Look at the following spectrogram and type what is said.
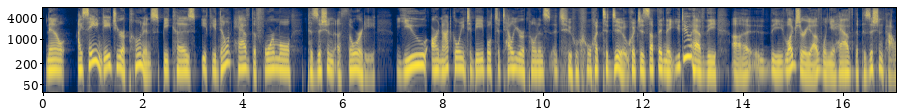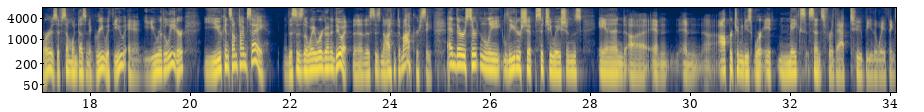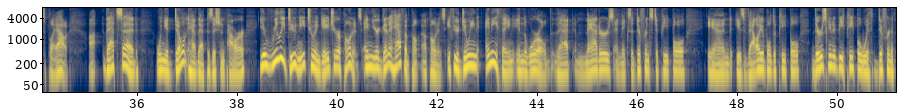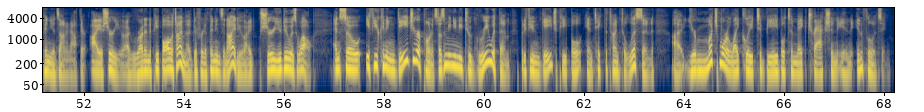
Now, I say engage your opponents because if you don't have the formal position authority, you are not going to be able to tell your opponents uh, to what to do, which is something that you do have the uh, the luxury of when you have the position power. Is if someone doesn't agree with you and you are the leader, you can sometimes say, "This is the way we're going to do it. Uh, this is not a democracy." And there are certainly leadership situations and uh, and and uh, opportunities where it makes sense for that to be the way things play out. Uh, that said when you don't have that position power, you really do need to engage your opponents. And you're going to have op- opponents. If you're doing anything in the world that matters and makes a difference to people and is valuable to people, there's going to be people with different opinions on it out there. I assure you. I run into people all the time that have different opinions than I do. I'm sure you do as well. And so, if you can engage your opponents, doesn't mean you need to agree with them, but if you engage people and take the time to listen, uh, you're much more likely to be able to make traction in influencing.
